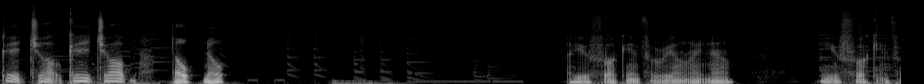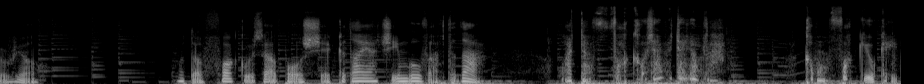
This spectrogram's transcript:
Good job. Good job. No no. Are you fucking for real right now? Are you fucking for real? What the fuck was that bullshit? Could I actually move after that? What the fuck was everything of that? Come on, fuck you, Kate.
